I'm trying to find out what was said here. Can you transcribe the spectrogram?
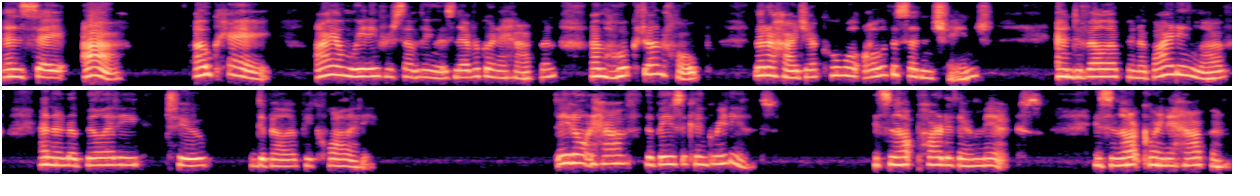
and say, ah, okay, I am waiting for something that's never going to happen. I'm hooked on hope that a hijackal will all of a sudden change and develop an abiding love and an ability to develop equality. They don't have the basic ingredients. It's not part of their mix. It's not going to happen.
